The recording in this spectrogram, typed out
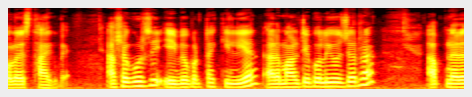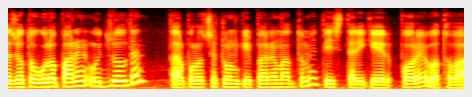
অলওয়েজ থাকবে। আশা করছি এই ব্যাপারটা ক্লিয়ার আর মাল্টিপল ইউজাররা আপনারা যতগুলো পারেন উইথড্রল দেন তারপর হচ্ছে টোন কিপারের মাধ্যমে তেইশ তারিখের পরে অথবা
